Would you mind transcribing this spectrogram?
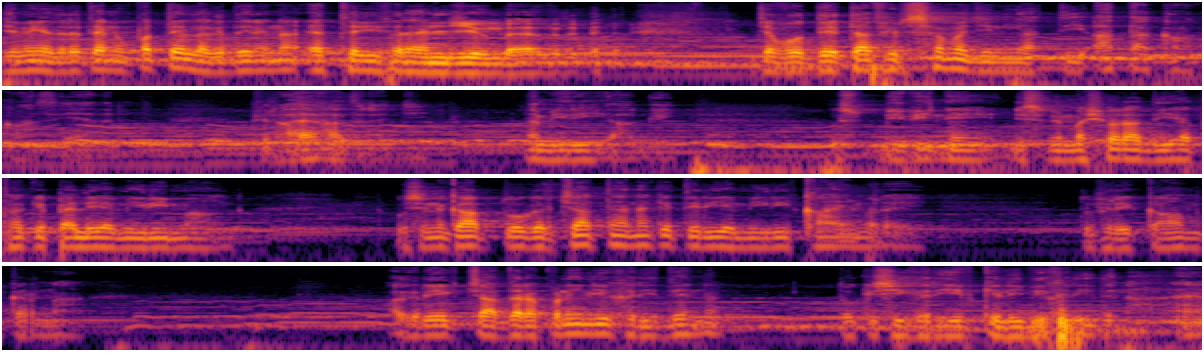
जिवें हज़रत तेन पत्ते लगते हैं ना इतने भी फिर इंज ही होंगे जब वो देता, फिर समझ नहीं आती, आता कहाँ कहाँ से हज़रत फिर आया हज़रत जी, अमीरी आ गई। उस बीवी ने, जिसने मशवरा दिया था कि पहले अमीरी मांग, उसने कहा तो अगर चाहता है ना कि तेरी अमीरी कायम रहे तो फिर एक काम करना। अगर एक चादर अपने लिए खरीदे ना तो किसी गरीब के लिए भी खरीदना। है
